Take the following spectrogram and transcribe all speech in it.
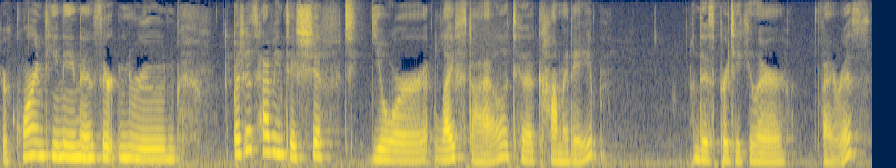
you're quarantining in a certain room, but just having to shift your lifestyle to accommodate this particular virus,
